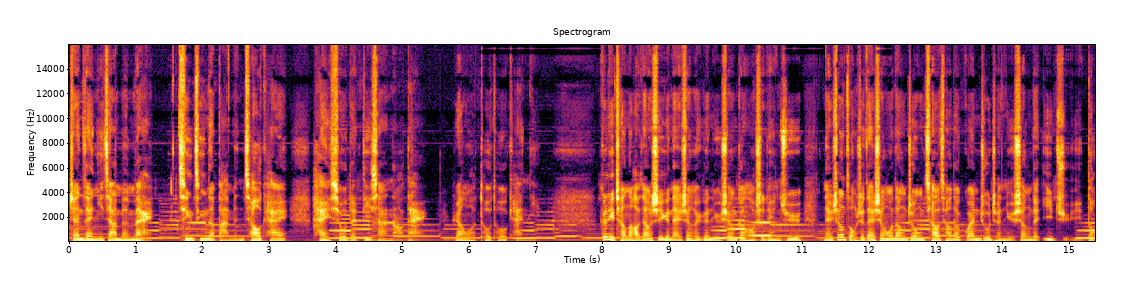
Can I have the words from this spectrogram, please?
站在你家门外，轻轻的把门敲开，害羞的低下脑袋，让我偷偷看你。”歌里唱的好像是一个男生和一个女生刚好是邻居，男生总是在生活当中悄悄地关注着女生的一举一动，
